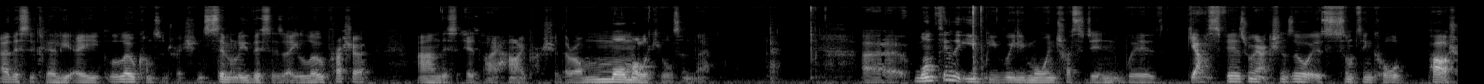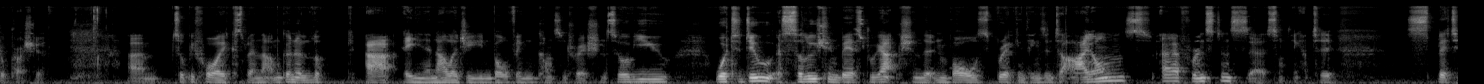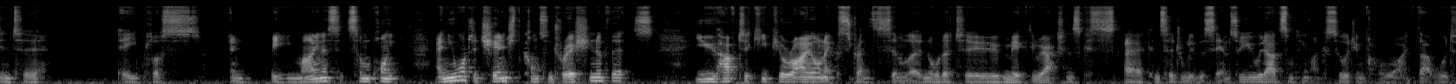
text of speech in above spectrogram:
Uh, this is clearly a low concentration. Similarly, this is a low pressure and this is a high pressure. There are more molecules in there. Uh, one thing that you'd be really more interested in with gas phase reactions though is something called partial pressure. Um, so before I explain that, I'm going to look at an analogy involving concentration. So if you were to do a solution-based reaction that involves breaking things into ions, uh, for instance, uh, something had to split into A plus and B minus at some point, and you want to change the concentration of this, you have to keep your ionic strength similar in order to make the reactions uh, considerably the same. So you would add something like sodium chloride that would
